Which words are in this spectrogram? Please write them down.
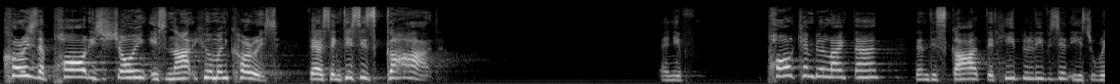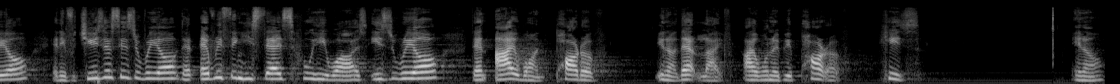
courage that Paul is showing is not human courage. They're saying this is God. And if Paul can be like that, then this God that he believes in is real. And if Jesus is real, that everything he says who he was is real, then I want part of, you know, that life. I want to be part of his you know,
